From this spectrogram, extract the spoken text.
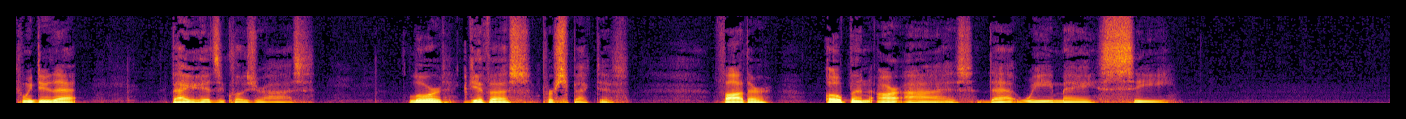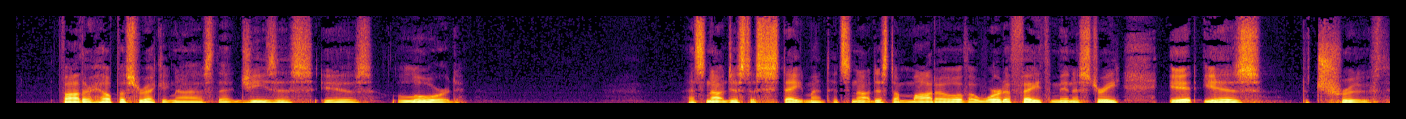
Can we do that? Bow your heads and close your eyes. Lord, give us perspective. Father, open our eyes that we may see. Father, help us recognize that Jesus is Lord. That's not just a statement, it's not just a motto of a word of faith ministry. It is the truth.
